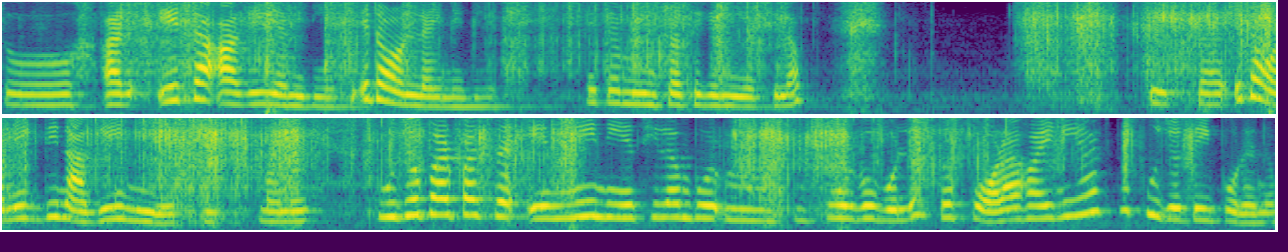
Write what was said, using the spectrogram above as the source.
তো, আর এটা আগেই আমি নিয়েছি। এটা অনলাইনে নিয়েছি। এটা মিন্ত্রা থেকে নিয়েছিলাম। এটা এটা অনেক দিন আগেই নিয়েছি। মানে পুজো পারপাস না এমনি নিয়েছিলাম পর- পরবো বলে। তো পড়া হয়নি আর, তো পুজোতেই পরে নেব।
